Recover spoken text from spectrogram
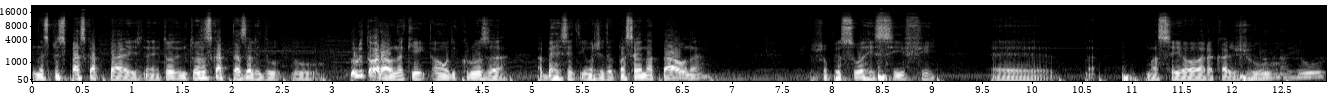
nas principais capitais, né? Em, to- em todas as capitais ali do, do, do litoral, né? Que, onde cruza a BR-101. A gente vai começar em Natal, né? João Pessoa, Recife, é, Maceió, Aracaju, Caju.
